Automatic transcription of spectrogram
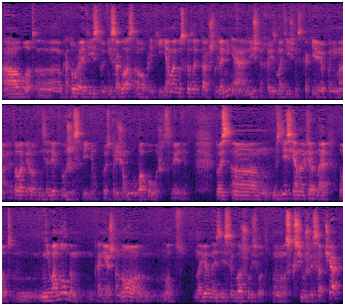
а, вот, которая действует не согласно, а вопреки. Я могу сказать так, что для меня лично харизматичность, как я ее понимаю, это, во-первых, интеллект выше среднего, то есть причем глубоко выше среднего. То есть здесь я, наверное, вот не во многом, конечно, но вот наверное, здесь соглашусь вот э, с Ксюшей Собчак,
